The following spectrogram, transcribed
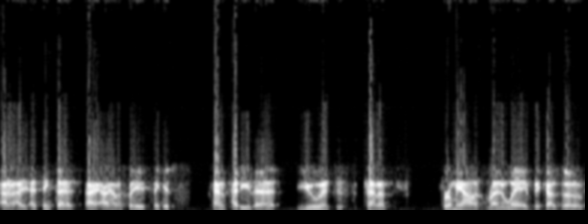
I don't know. I, I think that I, I honestly think it's kind of petty that you would just kind of throw me out right away because of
